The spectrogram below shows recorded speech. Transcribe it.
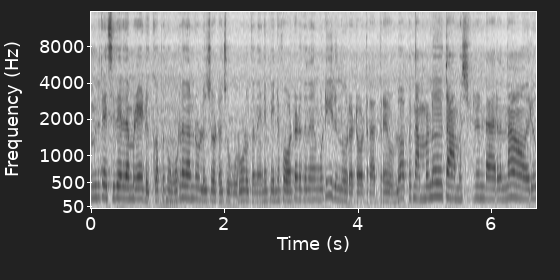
നമ്മൾ രസീത് നമ്മൾ എടുക്കും. അപ്പോൾ നൂറ് തന്നെ ഉള്ളൂ ചോട്ടോ ചോറ് കൊടുക്കുന്നതിന്. പിന്നെ ഫോട്ടോ എടുക്കുന്നതിനും കൂടി ഇരുന്നൂറ് ടോട്ടൽ അത്രേ ഉള്ളൂ. അപ്പോൾ നമ്മൾ താമസിച്ചിട്ടുണ്ടായിരുന്ന ആ ഒരു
